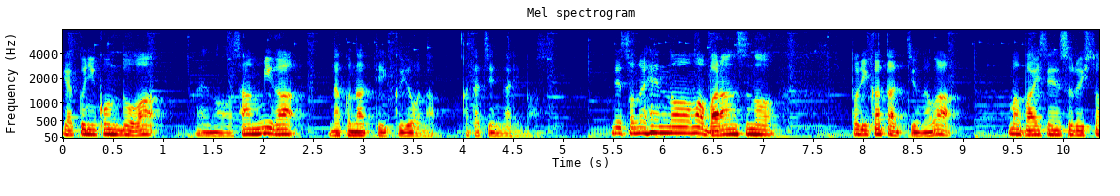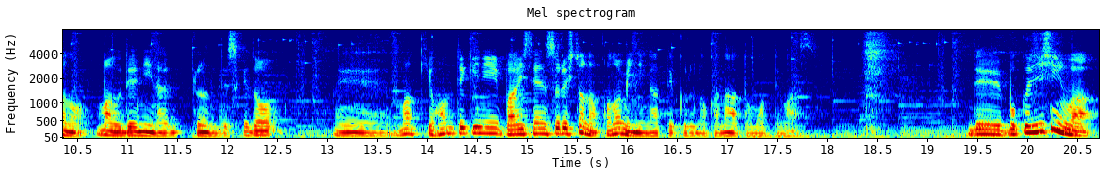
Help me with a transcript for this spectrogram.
逆に今度はあの酸味がなくなっていくような形になります。でその辺の、まあ、バランスの取り方っていうのが、まあ、焙煎する人の、まあ、腕になるんですけど、えー、まあ、基本的に焙煎する人の好みになってくるのかなと思ってます。で僕自身は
